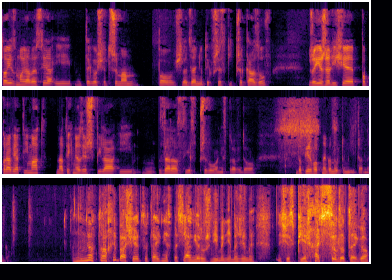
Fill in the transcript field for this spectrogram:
To jest moja wersja i tego się trzymam po śledzeniu tych wszystkich przekazów, że jeżeli się poprawia klimat, natychmiast jest szpila i mm, zaraz jest przywołanie sprawy do, do pierwotnego nurtu militarnego. No to chyba się tutaj niespecjalnie różnimy. Nie będziemy się spierać co do tego,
